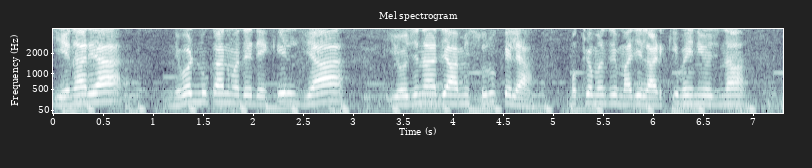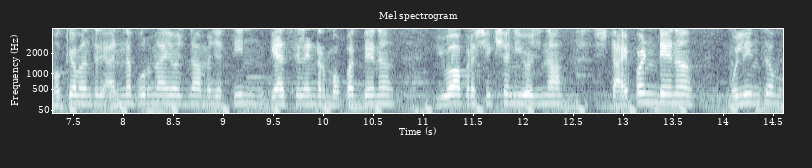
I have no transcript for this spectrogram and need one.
येणाऱ्या निवडणुकांमध्ये देखील ज्या योजना ज्या आम्ही सुरू केल्या मुख्यमंत्री माझी लाडकी बहीण योजना मुख्यमंत्री अन्नपूर्णा योजना म्हणजे तीन गॅस सिलेंडर मोफत देणं युवा प्रशिक्षण योजना स्टायपंड देणं मुलींचं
